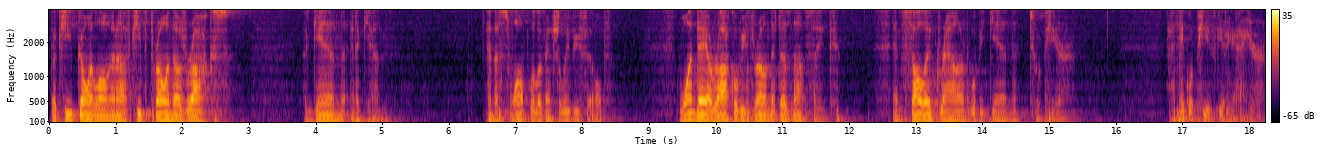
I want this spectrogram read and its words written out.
but keep going long enough. Keep throwing those rocks again and again. And the swamp will eventually be filled. One day a rock will be thrown that does not sink, and solid ground will begin to appear. I think what P is getting at here,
